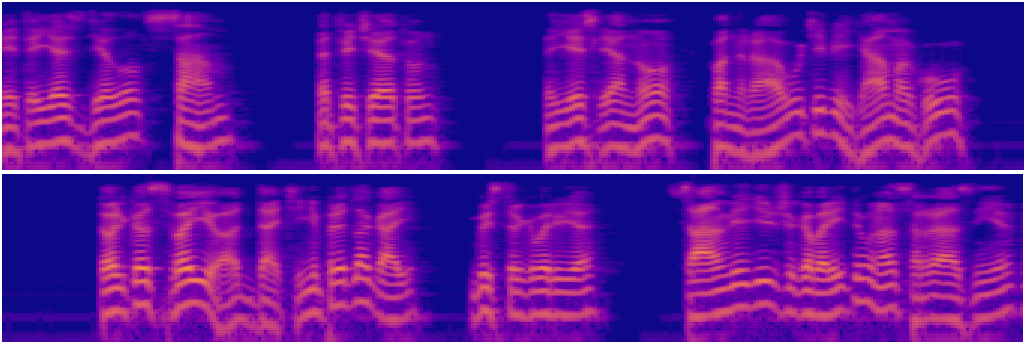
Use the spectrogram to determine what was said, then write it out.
это я сделал сам, — отвечает он. — Если оно по нраву тебе, я могу. — Только свое отдать и не предлагай, — быстро говорю я. — Сам видишь, габариты у нас разные.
